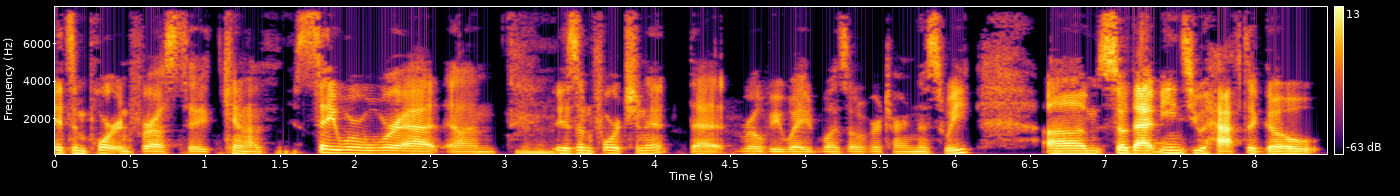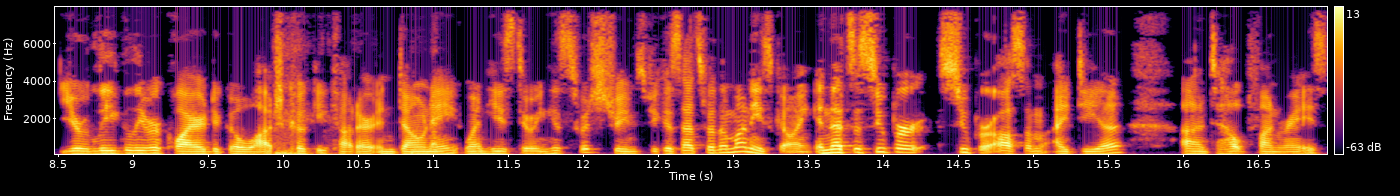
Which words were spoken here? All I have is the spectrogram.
it's important for us to kind of say where we're at. Um, mm-hmm. It is unfortunate that Roe v. Wade was overturned this week. Um, so that means you have to go, you're legally required to go watch Cookie Cutter and donate when he's doing his Twitch streams because that's where the money's going. And that's a super, super awesome idea uh, to help fundraise.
